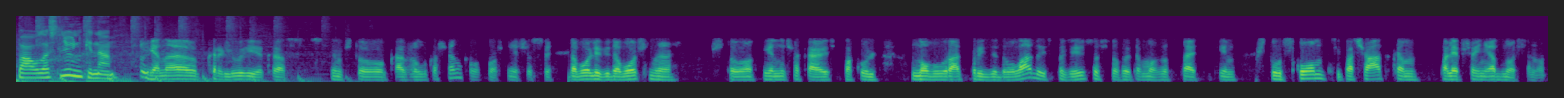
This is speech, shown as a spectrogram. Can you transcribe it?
Паўла Слюнькіна. Яна карэлюе якраз тым што кажа лукашенко в апошнія часы даволі відавочна што яны чакаюць пакуль новы ўрад прыйдзе да ўлады і спадзяюцца што гэта можа стаць такім штуршком ці пачаткам палепшэння адносінаў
